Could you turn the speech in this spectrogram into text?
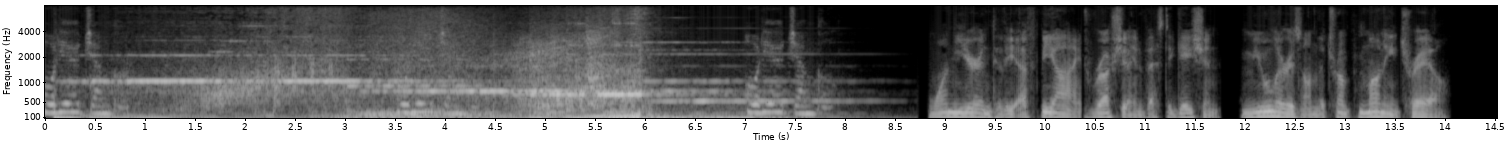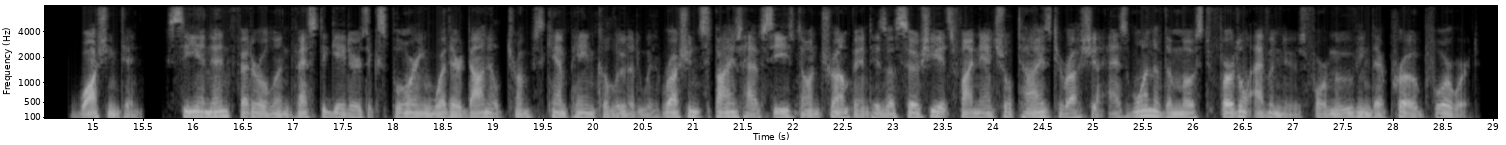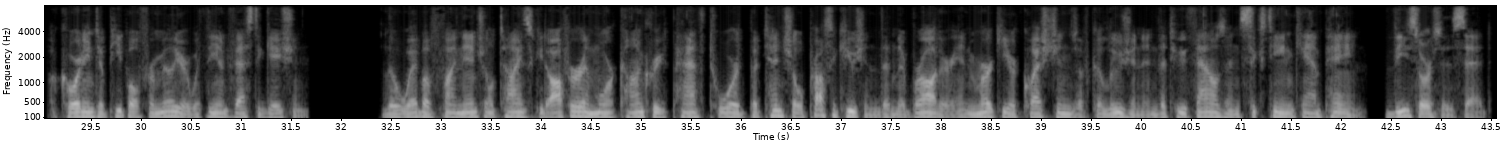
Audio Jungle. Audio Jungle. Audio Jungle. One year into the FBI's Russia investigation, Mueller is on the Trump money trail. Washington, CNN federal investigators exploring whether Donald Trump's campaign colluded with Russian spies have seized on Trump and his associates' financial ties to Russia as one of the most fertile avenues for moving their probe forward, according to people familiar with the investigation. The web of financial ties could offer a more concrete path toward potential prosecution than the broader and murkier questions of collusion in the 2016 campaign, these sources said.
